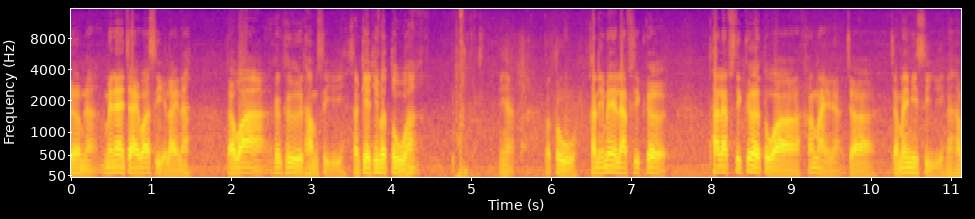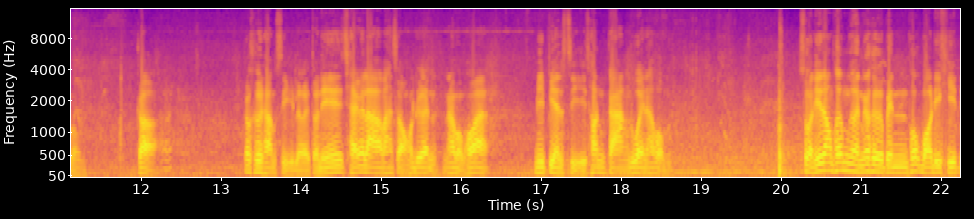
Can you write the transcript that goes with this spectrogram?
เดิมๆนะไม่แน่ใจว่าสีอะไรนะ แต่ว่าก็คือทำสีสังเกตที่ประตูฮะนี่ยประตูคันนี้ไม่ได้แรปสติกเกอร์ ถ้าแรปสติกเกอร์ตัวข้างในเนี่ยจะจะไม่มีสีนะครับผมก็ก็คือทำสีเลย ตัวนี้ใช้เวลาประมาณสองเดือนนะครับผมเพราะว่ามีเปลี่ยนสีท่อนกลางด้วยนะครับผม ส่วนที่ต้องเพิ่มเงินก็คือเป็นพวกบอดี้คิด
